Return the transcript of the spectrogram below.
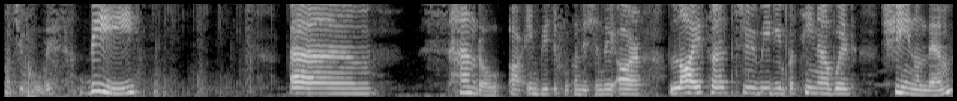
what you call this? The, um, handle are in beautiful condition. They are lighter to medium patina with sheen on them.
